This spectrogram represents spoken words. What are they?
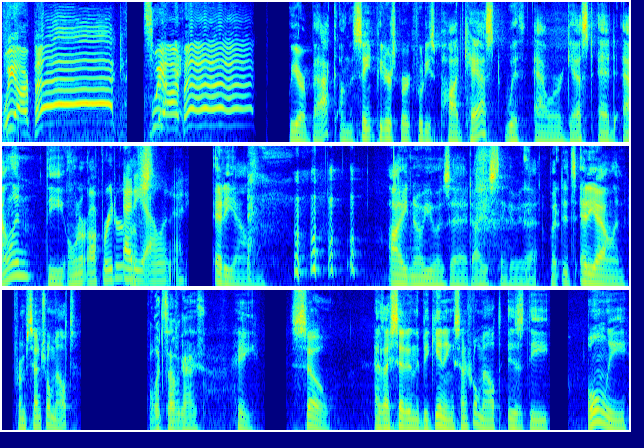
We are back! We are back! We are back on the St. Petersburg Foodies podcast with our guest, Ed Allen, the owner operator Eddie of Allen. Eddie. Eddie Allen. I know you as Ed. I just think of you that. But it's Eddie Allen from Central Melt. what's up guys Hey, so as I said in the beginning, Central Melt is the only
